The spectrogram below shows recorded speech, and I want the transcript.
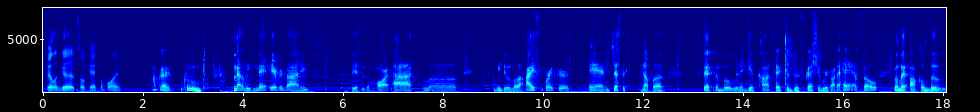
feeling good. So can't complain. Okay, cool. Now that we've met everybody, this is the part I love. We do little icebreakers, and just to help us set the mood and give context to the discussion we're going to have. So, I'm going to let Unkle Lew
